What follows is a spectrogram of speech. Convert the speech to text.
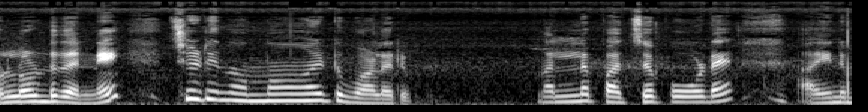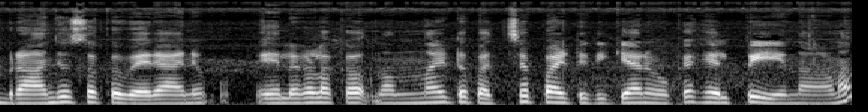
ഉള്ളതുകൊണ്ട് തന്നെ ചെടി നന്നായിട്ട് വളരും. നല്ല പച്ചപ്പോടെ അതിന് ബ്രാഞ്ചസ് ഒക്കെ വരാനും ഇലകളൊക്കെ നന്നായിട്ട് പച്ചപ്പായിട്ടിരിക്കാനും ഒക്കെ ഹെൽപ്പ് ചെയ്യുന്നതാണ്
